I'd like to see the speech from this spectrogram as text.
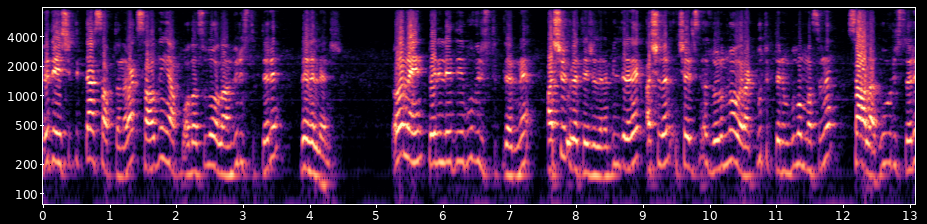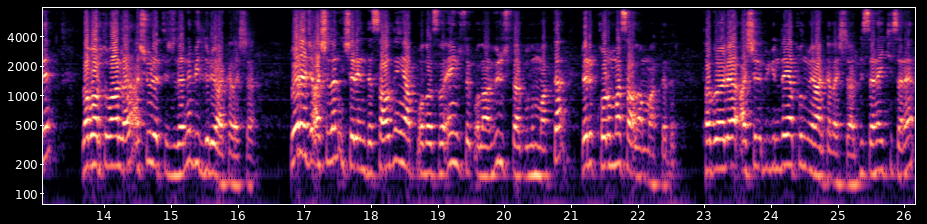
ve değişiklikler saptanarak salgın yapma olasılığı olan virüs tipleri belirlenir. Örneğin belirlediği bu virüs tiplerini aşı üreticilerine bildirerek aşıların içerisinde zorunlu olarak bu tiplerin bulunmasını sağlar. Bu virüsleri laboratuvarlar aşı üreticilerine bildiriyor arkadaşlar. Böylece aşıların içeriğinde salgın yapma olasılığı en yüksek olan virüsler bulunmakta ve korunma sağlanmaktadır. Tabi öyle aşırı bir günde yapılmıyor arkadaşlar. Bir sene iki sene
